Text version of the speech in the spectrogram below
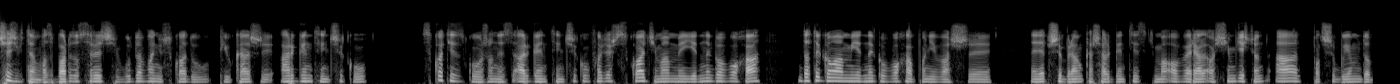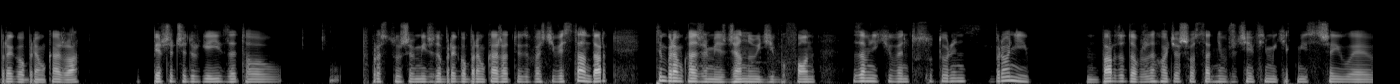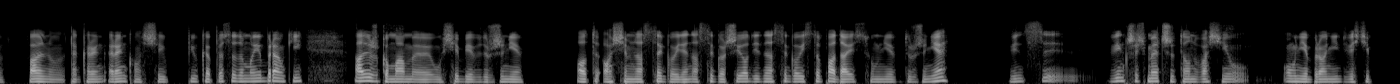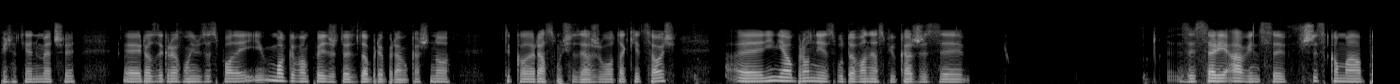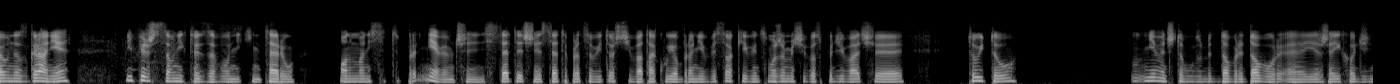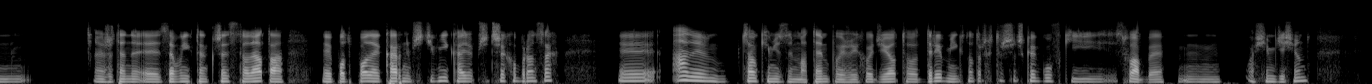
Cześć, witam Was bardzo serdecznie w budowaniu składu piłkarzy Argentyńczyków. Skład jest złożony z Argentyńczyków, chociaż w składzie mamy jednego Włocha. Dlatego mamy jednego Włocha, ponieważ y, najlepszy bramkarz argentyński ma overall 80, a potrzebujemy dobrego bramkarza. W pierwszej czy drugiej lidze to po prostu, żeby mieć dobrego bramkarza, to jest właściwie standard. Tym bramkarzem jest Gianluigi Buffon, zawodnik Juventusu Turyn. Broni bardzo dobrze, no chociaż ostatnio wrzuciłem filmik, jak mi strzelił, e, walnął tak rę- ręką, strzelił piłkę prosto do mojej bramki, ale już go mamy u siebie w drużynie od 18, 11, czyli od 11 listopada jest u mnie w drużynie, więc y, większość meczy to on właśnie u, u mnie broni, 251 meczy e, rozegrał w moim zespole i mogę wam powiedzieć, że to jest dobry bramkarz, no tylko raz mu się zdarzyło takie coś. E, Linia obrony jest zbudowana z piłkarzy z z Serie A, więc y, wszystko ma pełne zgranie. I pierwszy zawodnik to jest zawodnik Interu. On ma niestety, nie wiem czy niestety, czy niestety pracowitości w ataku i obronie wysokie, więc możemy się go spodziewać e, tu i tu. Nie wiem, czy to był zbyt dobry dobór, e, jeżeli chodzi, że ten e, zawodnik tak często lata e, pod pole karne przeciwnika przy trzech obrońcach, ale całkiem niezły ma tempo, jeżeli chodzi o to. Dribbling, no trosz, troszeczkę główki słabe, mm, 80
